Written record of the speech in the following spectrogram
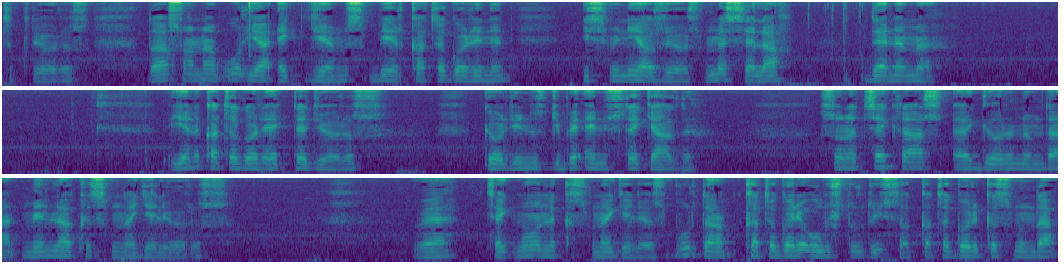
tıklıyoruz. Daha sonra buraya ekleyeceğimiz bir kategorinin ismini yazıyoruz. Mesela deneme. Yeni kategori ekle diyoruz. Gördüğünüz gibi en üste geldi. Sonra tekrar e, görünümden menüler kısmına geliyoruz. Ve teknoloji kısmına geliyoruz. Buradan kategori oluşturduysak kategori kısmında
